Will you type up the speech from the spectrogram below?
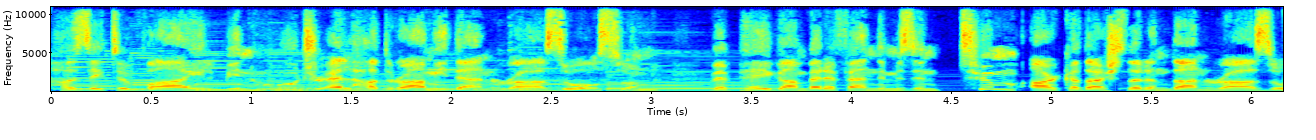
Hazreti Vail bin Hucr el-Hadrami'den razı olsun ve Peygamber Efendimizin tüm arkadaşlarından razı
